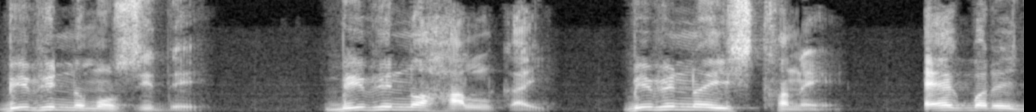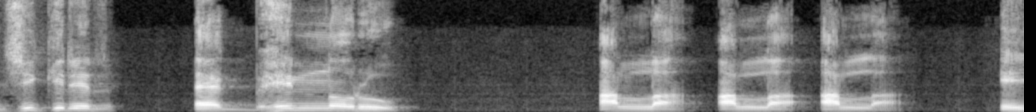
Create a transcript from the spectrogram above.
বিভিন্ন মসজিদে, বিভিন্ন হালকায়, বিভিন্ন স্থানে একবারে জিকিরের এক ভিন্ন রূপ আল্লাহ আল্লাহ আল্লাহ। এই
